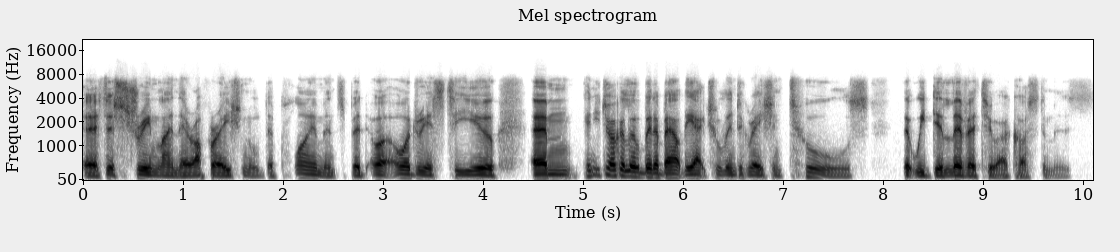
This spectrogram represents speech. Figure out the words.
uh, to streamline their operational deployments. But uh, Audrius, to you, um, can you talk a little bit about the actual integration tools that we deliver to our customers?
